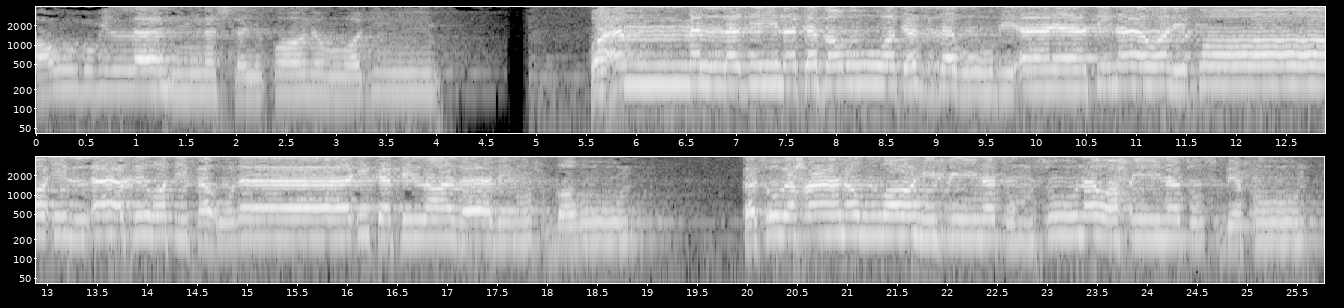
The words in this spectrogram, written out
أعوذ بالله من الشيطان الرجيم. وأما الذين كفروا وكذبوا بآياتنا ولقاء الآخرة فأولئك في العذاب محضرون. فسبحان الله حين تمسون وحين تصبحون.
